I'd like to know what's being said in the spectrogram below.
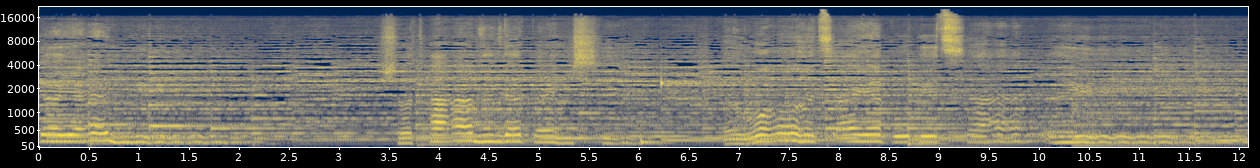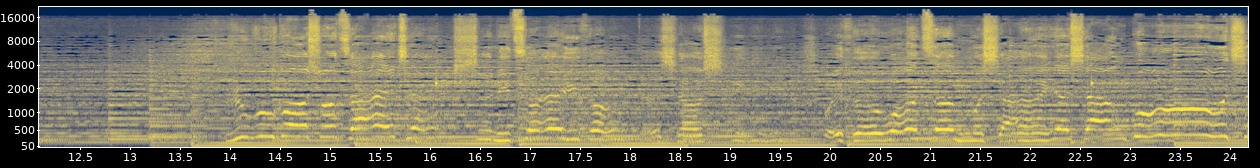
的言语。说他们的悲喜，而我再也不必参与。如果说再见是你最后的消息，为何我怎么想也想不起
